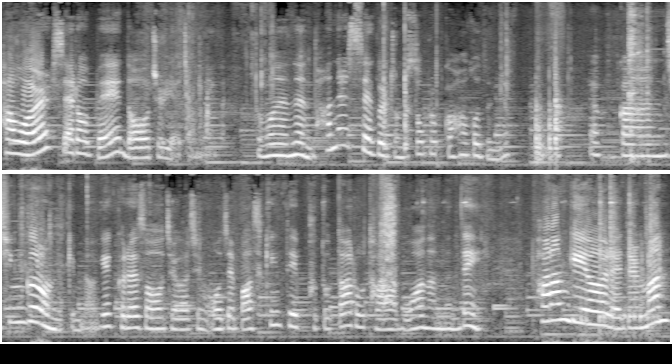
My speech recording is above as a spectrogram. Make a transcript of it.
4월 셋업에 넣어줄 예정이에요. 이번에는 하늘색을 좀 써볼까 하거든요. 약간 싱그러운 느낌 나게 그래서 제가 지금 어제 마스킹 테이프도 따로 다 모아놨는데 파란 계열 애들만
